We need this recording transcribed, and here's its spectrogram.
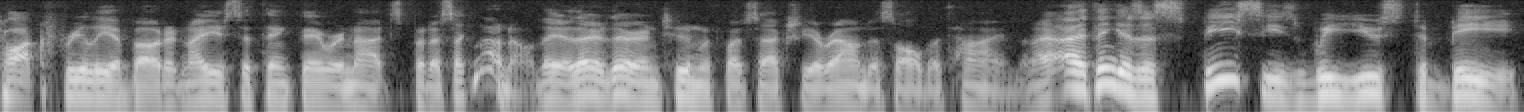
talk freely about it. And I used to think they were nuts, but it's like, no, no, they're they're they're in tune with what's actually around us all the time. And I, I think as a species, we used to be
